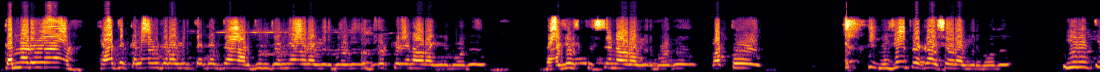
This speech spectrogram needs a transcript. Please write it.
ಕನ್ನಡದ ಖ್ಯಾತ ಕಲಾವಿದರಾಗಿರ್ತಕ್ಕಂಥ ಅರ್ಜುನ್ ಜನ್ಯ ಅವರಾಗಿರ್ಬೋದು ಗುರುಕಿರಣ್ ಅವರಾಗಿರ್ಬೋದು, ರಾಜೇಶ್ ಕೃಷ್ಣನ್ ಅವರಾಗಿರ್ಬೋದು, ಮತ್ತು ವಿಜಯ್ ಪ್ರಕಾಶ್ ಅವರಾಗಿರ್ಬೋದು. ಈ ರೀತಿ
